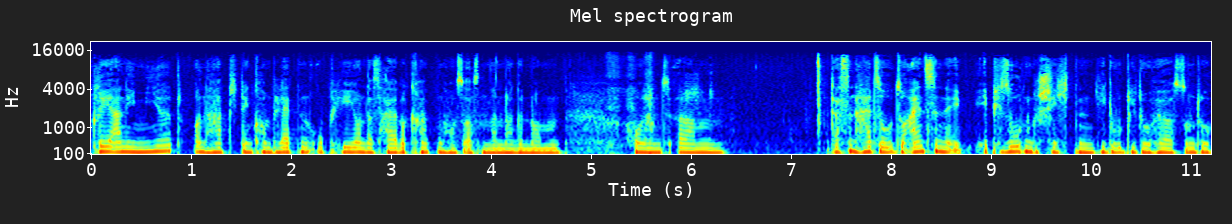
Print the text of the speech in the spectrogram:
reanimiert und hat den kompletten OP und das halbe Krankenhaus auseinandergenommen. Und ähm, das sind halt so, so einzelne Episodengeschichten, die du, die du hörst und du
